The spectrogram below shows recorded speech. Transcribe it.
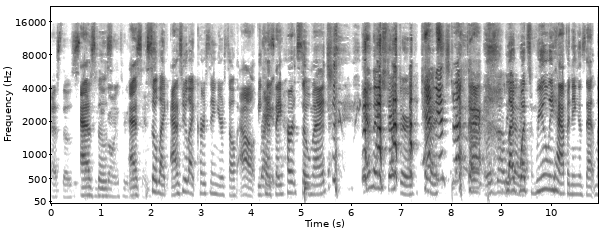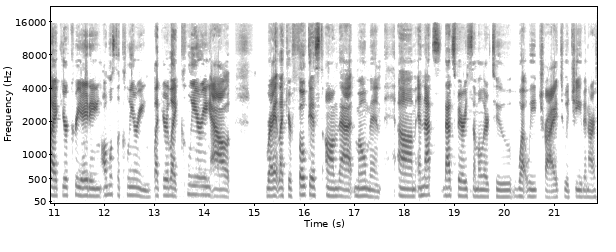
as those As those- going through as things. so like as you're like cursing yourself out because Right. they hurt so much and the instructor, and the instructor not like what's really happening is that like you're creating almost a clearing like you're like clearing out right like you're focused on that moment um and that's that's very similar to what we try to achieve in our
